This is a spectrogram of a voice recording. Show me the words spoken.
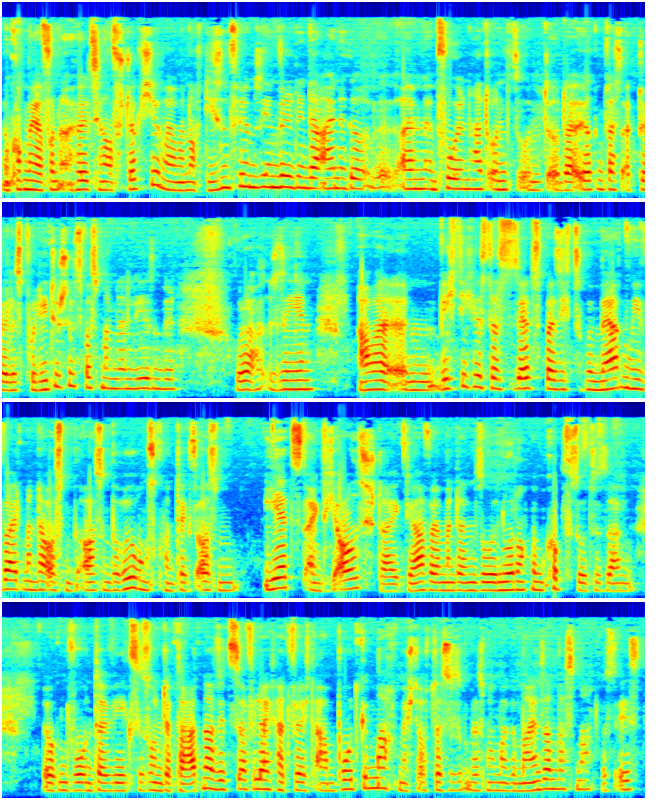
Dann kommt man ja von Hölzchen auf Stöckchen, weil man noch diesen Film sehen will, den der eine ge- einem empfohlen hat und, und oder irgendwas aktuelles Politisches, was man dann lesen will oder sehen. Aber ähm, wichtig ist, das selbst bei sich zu bemerken, wie weit man da aus aus dem Berührungskontext, aus dem Jetzt eigentlich aussteigt, ja, weil man dann so nur noch mit dem Kopf sozusagen irgendwo unterwegs ist und der Partner sitzt da vielleicht, hat vielleicht Abendbrot gemacht, möchte auch, dass, es, dass man mal gemeinsam was macht, was isst.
